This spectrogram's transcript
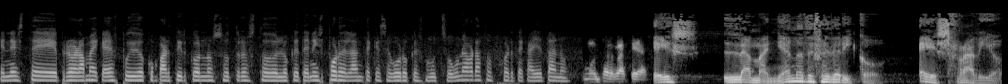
en este programa y que hayas podido compartir con nosotros todo lo que tenéis por delante, que seguro que es mucho. Un abrazo fuerte, Cayetano. Muchas gracias. Es la mañana de Federico. Es radio.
